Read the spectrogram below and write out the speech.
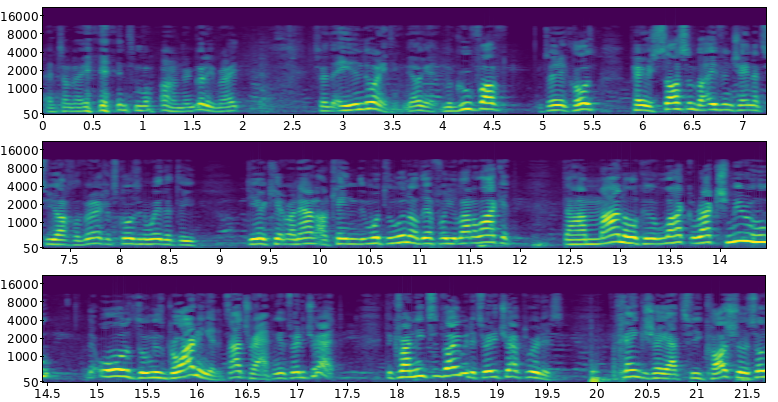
and somebody it's more harm than good, right? So he didn't do anything. Okay, Magufov, so they closed. Perish Sasim ba'ifin chain that's Yachal It's closed in a way that the deer can't run out. Al kain dimutuluna. Therefore, you're allowed to lock it. The hamanal because lock rak shmiruhu. All it's doing is guarding it. It's not trapping. It. It's ready trapped. The kran needs environment. It's ready trapped where it is. So uh,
